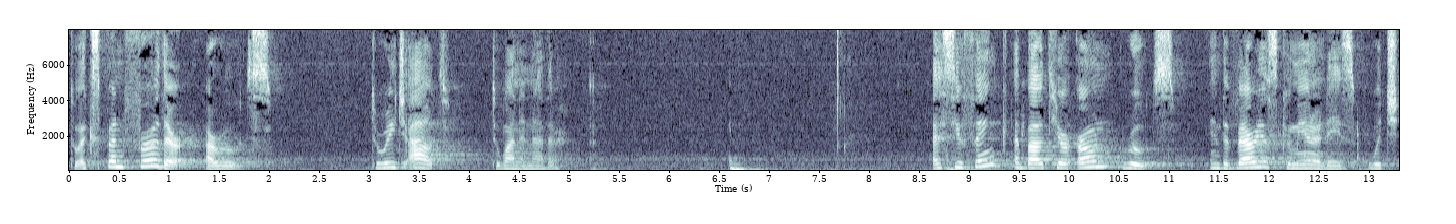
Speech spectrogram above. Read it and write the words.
to expand further our roots, to reach out to one another. As you think about your own roots in the various communities which,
